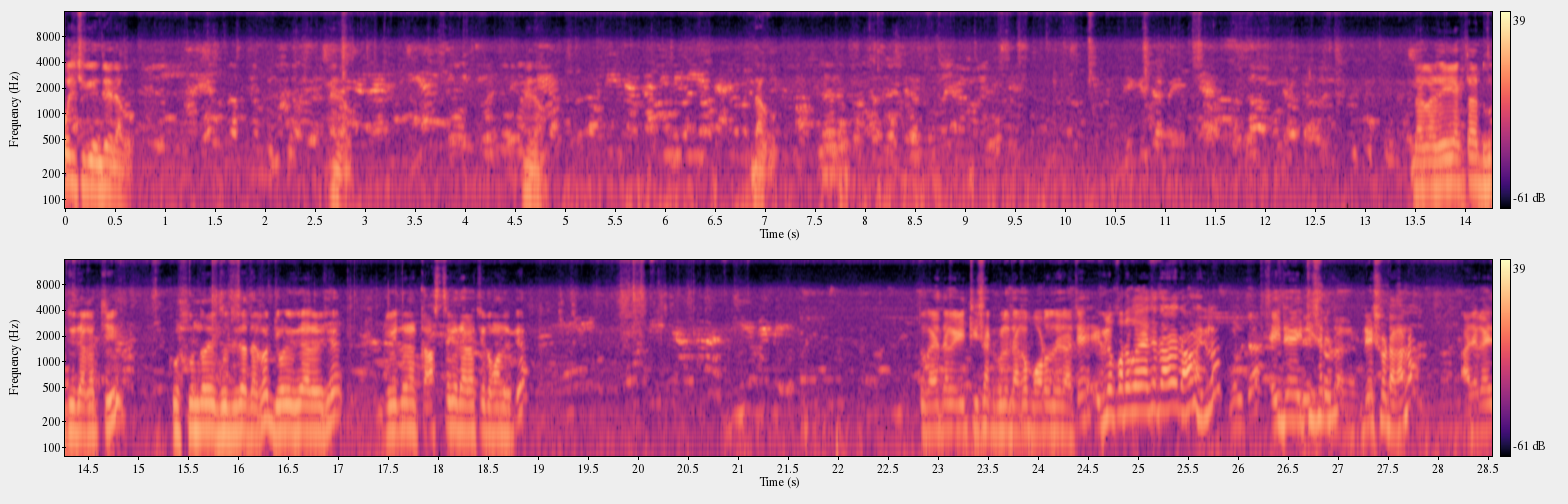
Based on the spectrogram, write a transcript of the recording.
বলছি কিন্তু এই দেখো। এই দেখো। এই দেখো। দেখো। দেখো এই একটা ধুতি দেখাচ্ছি। খুব সুন্দর এই ধুতিটা দেখো জড়ি দেওয়া রয়েছে। জড়িটার কাছ থেকে দেখাচ্ছি তোমাদেরকে। তো গাড়ি দেখো এই টি শার্টগুলো দেখো বড়দের আছে। এগুলো কত করে আছে দাদা? দাম এগুলো। এই এই টি শার্ট দেড়শো টাকা না? আচ্ছা গাড়ি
